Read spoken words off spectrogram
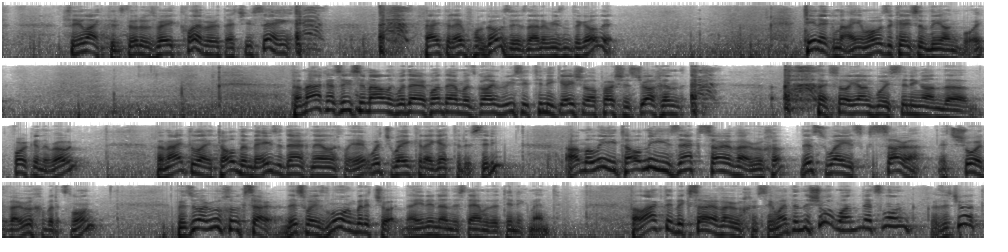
So he liked it. So it was very clever that she's saying the fact that everyone goes there is not a reason to go there. Tinek Mayim, what was the case of the young boy? One time I was going Visi Tinik Yeshua Precious Joachim. I saw a young boy sitting on the fork in the road. I told him, which way could I get to the city? Amali told me, Zek. This way is Ksara. It's short Varucha, but it's long. This way is long, but it's short. Now he didn't understand what the Tinnik meant. So he went in the short one, that's long, because it's short.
